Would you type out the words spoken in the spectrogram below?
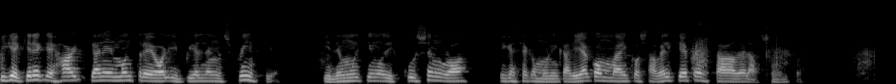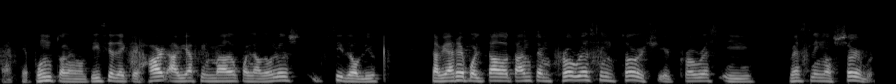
y que quiere que Hart gane en Montreal y pierda en Springfield y dé un último discurso en Raw y que se comunicaría con Michael a ver qué pensaba del asunto. A este punto, la noticia de que Hart había firmado con la WCW se había reportado tanto en Pro Wrestling Torch y el Pro Wrestling Observer,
